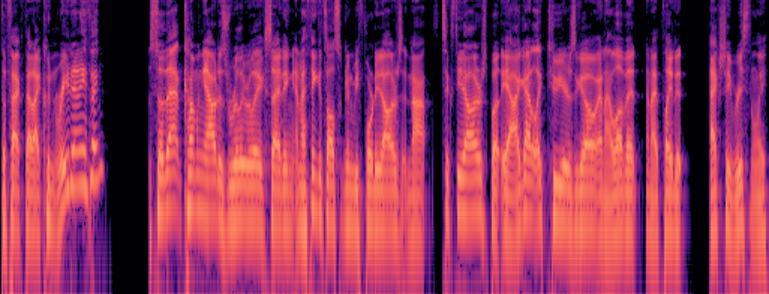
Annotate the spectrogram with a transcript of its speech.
the fact that I couldn't read anything. So that coming out is really really exciting and I think it's also going to be $40 and not $60, but yeah, I got it like 2 years ago and I love it and I played it actually recently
